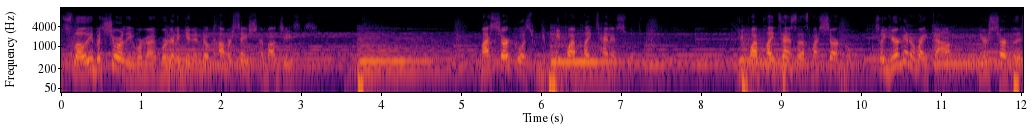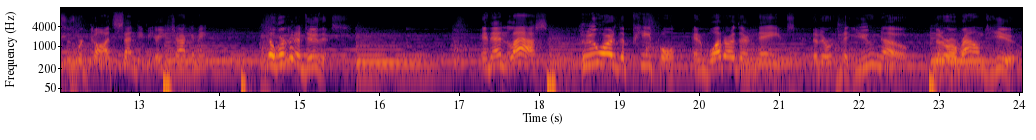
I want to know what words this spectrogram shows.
Slowly but surely, we're going, we're going to get into a conversation about Jesus. My circle is people I play tennis with. People I play tennis with, that's my circle. So you're going to write down your circle. This is where God's sending me. Are you tracking me? No, we're going to do this. And then last, who are the people and what are their names that, are, that you know that are around you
